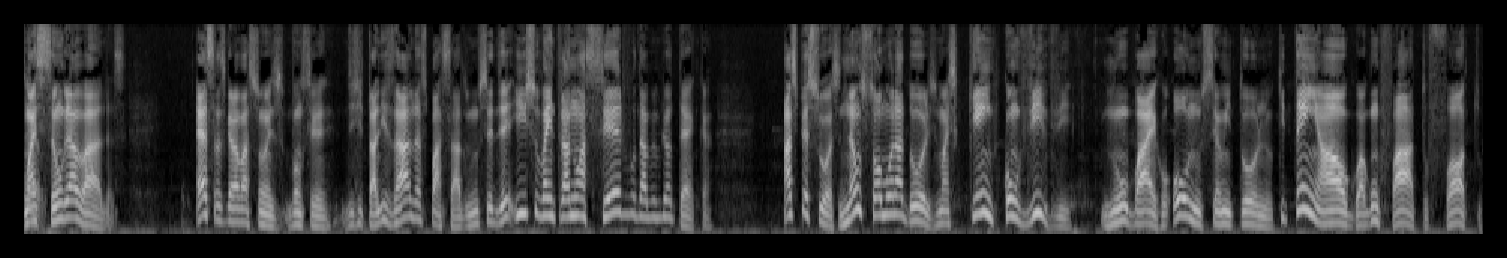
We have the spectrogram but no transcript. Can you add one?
mas são gravadas. Essas gravações vão ser digitalizadas, passadas no CD, e isso vai entrar no acervo da biblioteca. As pessoas, não só moradores, mas quem convive no bairro ou no seu entorno que tenha algo, algum fato, foto,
